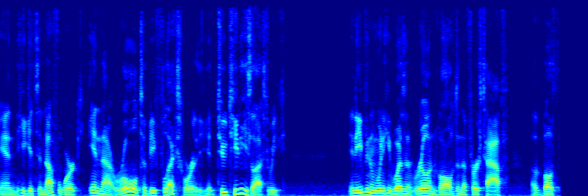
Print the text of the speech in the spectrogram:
And he gets enough work in that role to be flex worthy. He had two TDs last week. And even when he wasn't real involved in the first half of both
